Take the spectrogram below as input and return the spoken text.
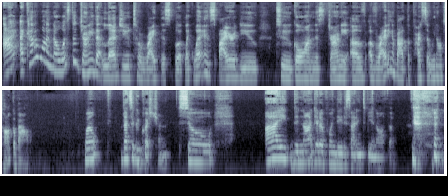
I I kind of want to know what's the journey that led you to write this book? Like what inspired you to go on this journey of of writing about the parts that we don't talk about? Well, that's a good question. So I did not get up one day deciding to be an author. I,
